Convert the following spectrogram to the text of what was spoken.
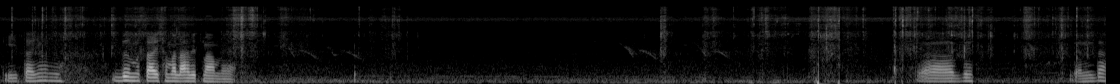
Kita nyo. doon tayo sa malapit mamaya. Grabe. Ganda.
